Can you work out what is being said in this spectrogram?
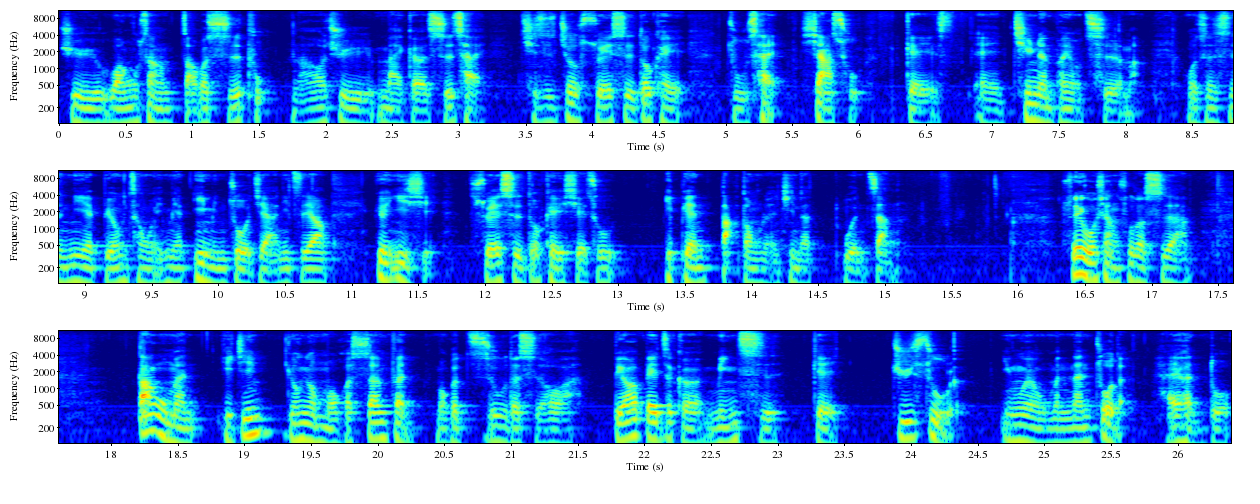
去网络上找个食谱，然后去买个食材，其实就随时都可以煮菜下厨给诶亲人朋友吃了嘛。或者是你也不用成为一名一名作家，你只要愿意写，随时都可以写出一篇打动人心的文章。所以我想说的是啊，当我们已经拥有某个身份、某个职务的时候啊。不要被这个名词给拘束了，因为我们能做的还很多。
